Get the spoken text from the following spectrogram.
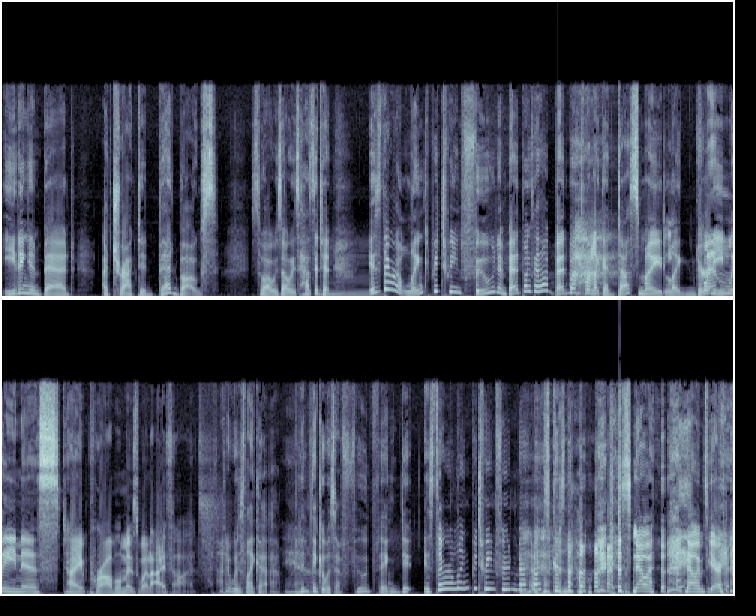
eating in bed attracted bed bugs. So I was always hesitant. Hmm. Is there a link between food and bed bugs? I thought bed bugs were like a dust mite, like dirty. Cleanliness type problem is what I thought. I thought it was like a. I didn't think it was a food thing. Do, is there a link between food and bed bugs? Because now, because now, I, now I'm scared.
